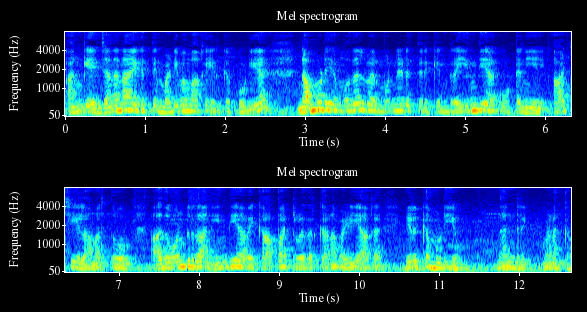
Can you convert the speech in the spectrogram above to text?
அங்கே ஜனநாயகத்தின் வடிவமாக இருக்கக்கூடிய நம்முடைய முதல்வர் முன்னெடுத்திருக்கின்ற இந்தியா கூட்டணியை ஆட்சியில் அமர்த்துவோம். அது ஒன்றுதான் இந்தியாவை காப்பாற்றுவதற்கான வழியாக இருக்க முடியும். நன்றி. வணக்கம்.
